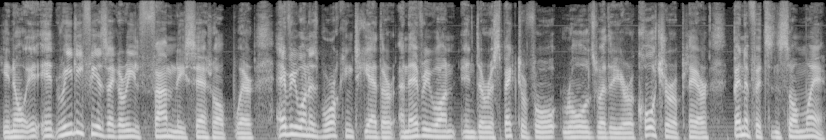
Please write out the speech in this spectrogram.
you know it, it really feels like a real family setup where everyone is working together and everyone in their respective ro- roles whether you're a coach or a player benefits in some way.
